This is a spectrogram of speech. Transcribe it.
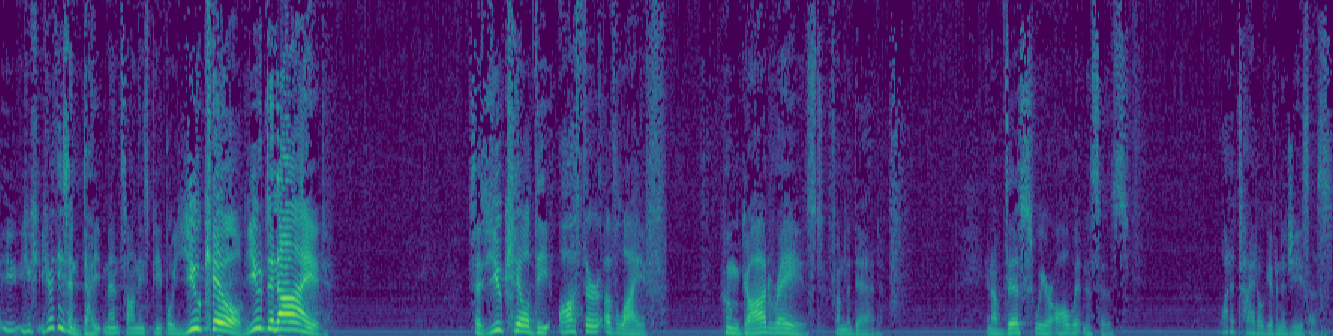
You, you hear these indictments on these people? You killed. You denied. Says, You killed the author of life, whom God raised from the dead. And of this we are all witnesses. What a title given to Jesus!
